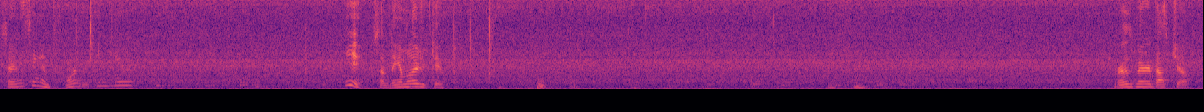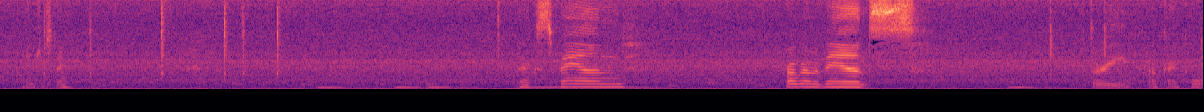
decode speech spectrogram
Is there anything important in here? Ew, something I'm allergic to. Rosemary bath gel. Interesting. Expand. Program advance. Three. Okay, cool.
